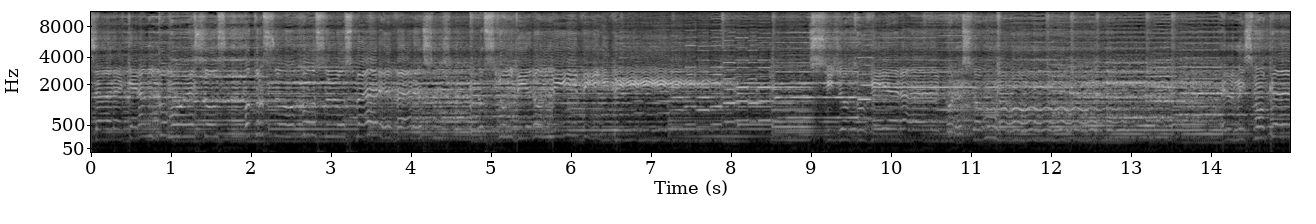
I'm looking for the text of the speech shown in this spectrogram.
pensar que eran como esos otros ojos los perversos, los que hundieron mi vivir. Si yo tuviera el corazón, el mismo que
